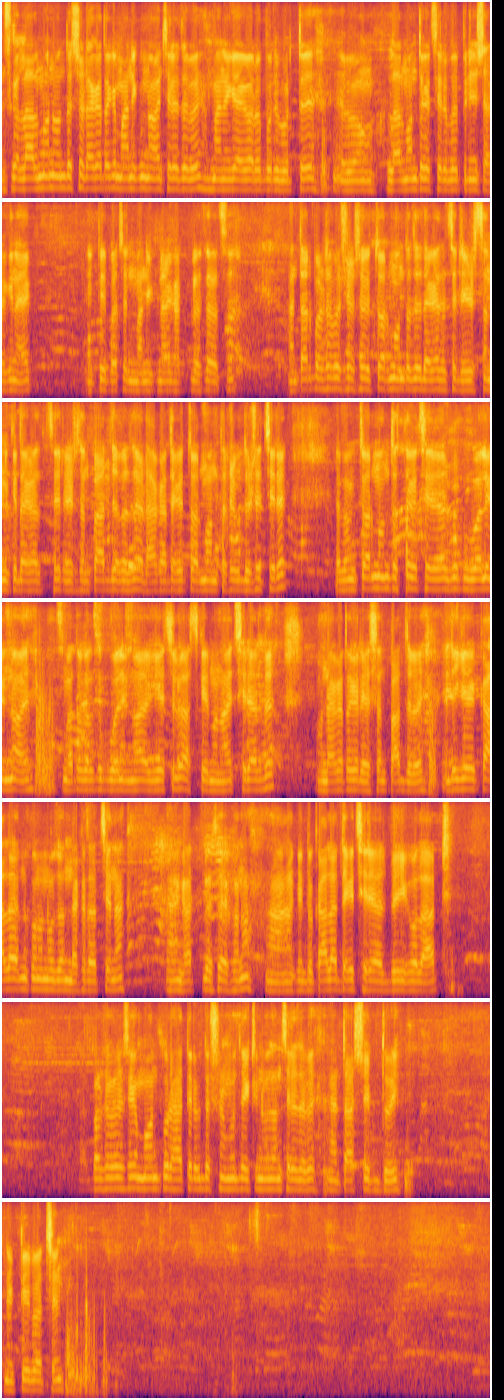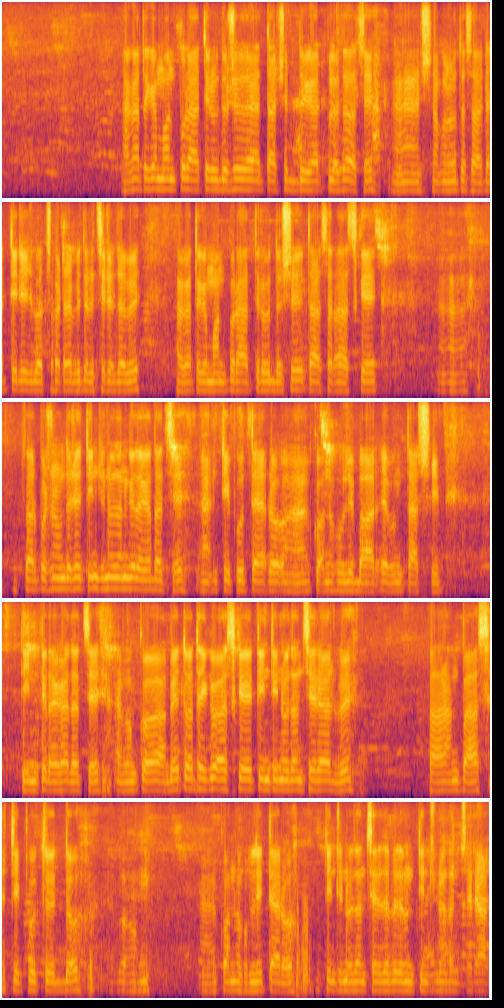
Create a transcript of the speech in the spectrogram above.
আজকে লালমোহন উদ্দেশ্যে ঢাকা থেকে মানিক নয় ছেড়ে যাবে মানিক এগারো পরিবর্তে এবং লালমোহন থেকে ছেড়ে যাবে প্রিন্স শাকিন এক। দেখতেই পাচ্ছেন মানিক নয় ঘাট প্লেসে আছে। আর তার পাশাপাশি আসলে চরমন্তাজে দেখা যাচ্ছে, রেডসনকে দেখা যাচ্ছে। রেডসন পাঁচ যাবে ঢাকা থেকে চরমন্তাজের উদ্দেশ্যে ছেড়ে এবং চরমন্তাজ থেকে ছেড়ে আসবে পুবালি নয়। গতকালকে পুবালি নয় গিয়েছিল, আজকে মনে হয় ছেড়ে আসবে। ঢাকা থেকে রেডসন পাঁচ যাবে। এদিকে কালার কোনো নজন দেখা যাচ্ছে না। ঘাট প্লেসে এখনও কিন্তু কালার থেকে ছেড়ে আসবে ইগোল আট। পাশাপাশি মনপুর হাতের উদ্দেশ্যের মধ্যে একটি নৌযান ছেড়ে যাবে তার শিপ দুই। দেখতেই পাচ্ছেন। ঢাকা থেকে মনপুর হাতের উদ্দেশ্যে তার শিপ দুই ঘাট প্লেসে আছে। আহ, সাধারণত ছয়টা তিরিশ বা ছয়টার ভিতরে ছেড়ে যাবে। ঢাকা থেকে মনপুর হাতের উদ্দেশ্যে তাছাড়া আজকে চার পার্সেন্ট উদ্দেশ্যে তিনটি নৌযানকে দেখা যাচ্ছে। আহ, টিপু তেরো কর্ণফুলি বার এবং শিপ তিনকে দেখা যাচ্ছে এবং বেতুয়া থেকেও আজকে তিনটি নৌযান ছেড়ে আসবে। ফারহান পাস টিপু চোদ্দ এবং কর্ণফুলি তেরো তিনটি নৌযান ছেড়ে যাবে এবং তিনটি নৌযান ছেড়ে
